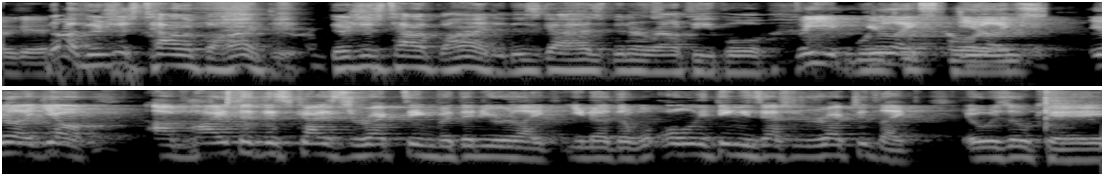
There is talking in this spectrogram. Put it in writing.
Okay. no, there's just talent behind it. There's just talent behind it. This guy has been around people. But you, you're like, you're like, you're like, yo, I'm hyped that this guy's directing, but then you're like, you know, the only thing he's actually directed, like, it was okay.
